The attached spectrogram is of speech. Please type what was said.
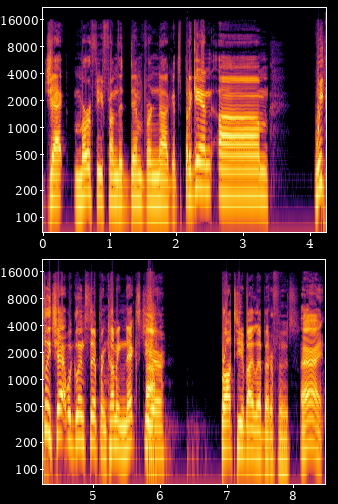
Jack Murphy from the Denver Nuggets. But again, um, weekly chat with Glynn Cyprien coming next year, brought to you by Leadbetter Foods. All right.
